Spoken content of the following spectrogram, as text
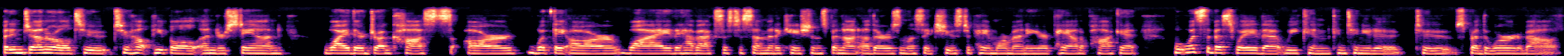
but in general, to to help people understand why their drug costs are what they are, why they have access to some medications but not others unless they choose to pay more money or pay out of pocket. Well, what's the best way that we can continue to, to spread the word about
